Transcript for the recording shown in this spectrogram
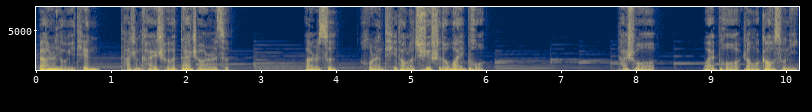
然而有一天，他正开车带着儿子。儿子忽然提到了去世的外婆。他说：“外婆让我告诉你，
